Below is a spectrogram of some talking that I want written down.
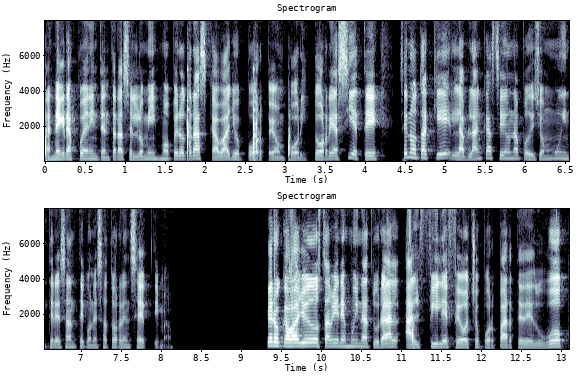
Las negras pueden intentar hacer lo mismo, pero tras caballo por, peón por y torre a 7, se nota que la blanca tiene una posición muy interesante con esa torre en séptima. Pero caballo 2 también es muy natural, alfil F8 por parte de Dubop,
